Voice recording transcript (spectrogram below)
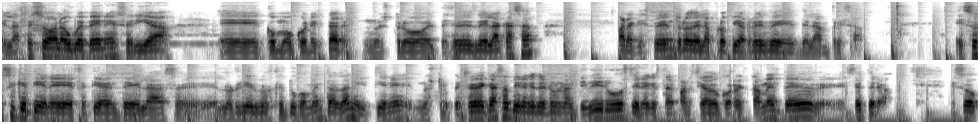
el acceso a la VPN sería eh, como conectar nuestro, el PC desde la casa para que esté dentro de la propia red de, la empresa. Eso sí que tiene efectivamente eh, los riesgos que tú comentas, Dani. Tiene, nuestro PC de casa tiene que tener un antivirus, tiene que estar parcheado correctamente, etcétera. Eso,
